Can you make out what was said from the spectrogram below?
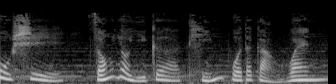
故事总有一个停泊的港湾。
